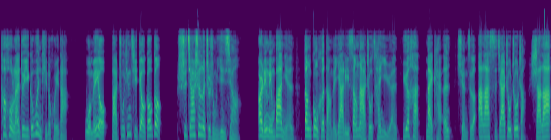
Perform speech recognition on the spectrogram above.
他后来对一个问题的回答：“我没有把助听器调高，更是加深了这种印象。”二零零八年，当共和党的亚利桑那州参议员约翰·麦凯恩选择阿拉斯加州州长莎拉·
